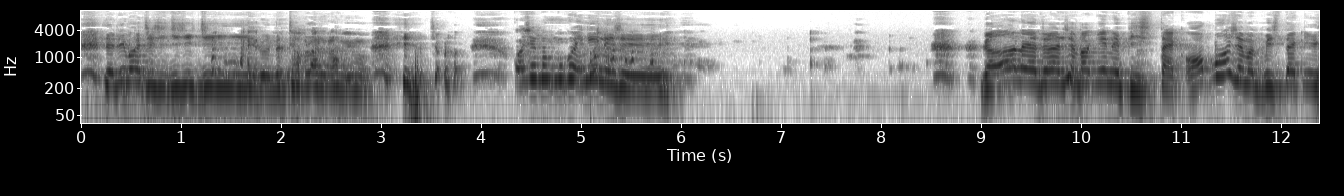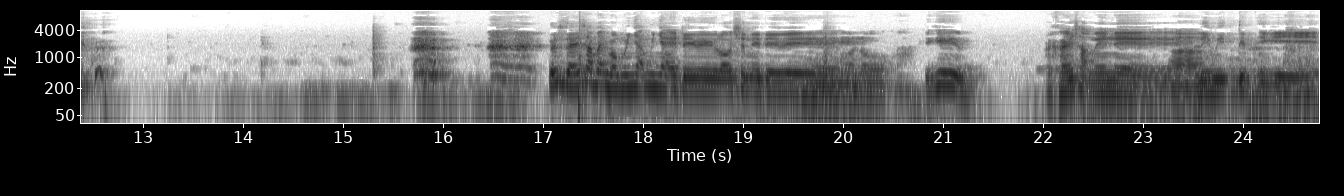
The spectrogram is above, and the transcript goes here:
Jadi siji-siji Ayo, ngono. Coplon kelambimu. Iya, coba. Kok semakmu kok ngene sih? Gak oleh jalan sepak ini bistek. Opo sepak bistek itu? Terus dari sampai nggak minyak minyak dewe, lotion dewe, Hmm. ngono. Iki harganya sak mene, Ah. limited iki.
